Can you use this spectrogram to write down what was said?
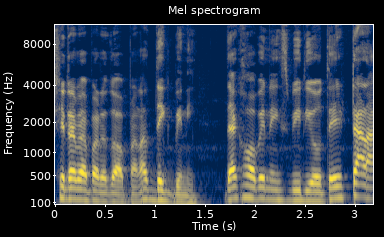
সেটার ব্যাপারে তো আপনারা দেখবেনই। দেখা হবে নেক্সট ভিডিওতে টাটা!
